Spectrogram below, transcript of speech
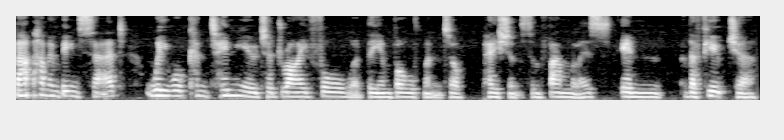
That having been said, we will continue to drive forward the involvement of patients and families in the future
